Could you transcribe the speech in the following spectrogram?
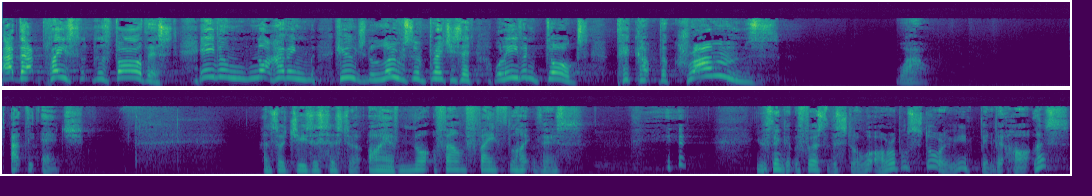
at that place the farthest, even not having huge loaves of bread, she said, Well, even dogs pick up the crumbs. Wow. At the edge. And so Jesus says to her, I have not found faith like this. you think at the first of the story, what a horrible story. You've been a bit heartless.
